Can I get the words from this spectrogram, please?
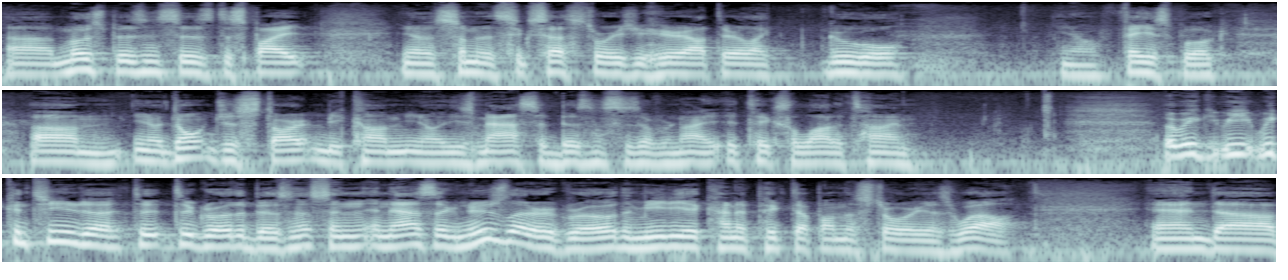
Uh, most businesses, despite you know, some of the success stories you hear out there like Google, you know, Facebook, um, you know, don't just start and become you know, these massive businesses overnight. It takes a lot of time. But we, we, we continue to, to, to, grow the business, and, and as the newsletter grew, the media kind of picked up on the story as well. And uh,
